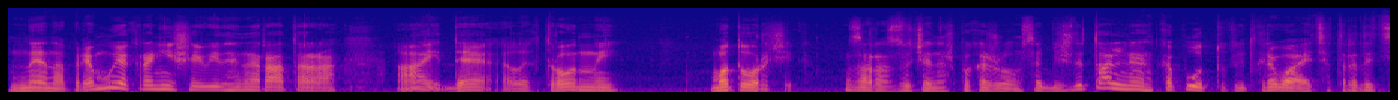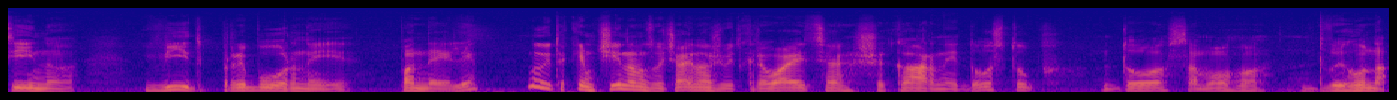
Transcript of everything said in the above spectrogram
не напряму, як раніше від генератора, а йде електронний моторчик. Зараз, звичайно ж, покажу вам все більш детально. Капот тут відкривається традиційно від приборної панелі. Ну і таким чином, звичайно ж, відкривається шикарний доступ до самого двигуна.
